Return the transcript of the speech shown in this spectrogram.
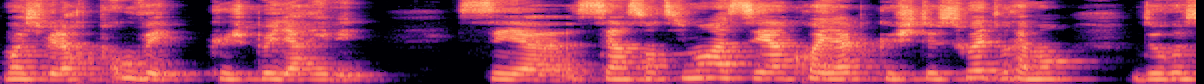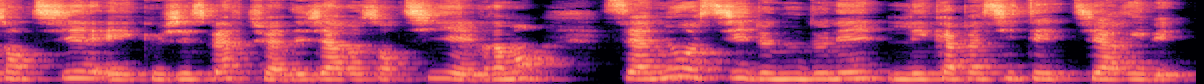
moi je vais leur prouver que je peux y arriver c'est euh, c'est un sentiment assez incroyable que je te souhaite vraiment de ressentir et que j'espère tu as déjà ressenti et vraiment c'est à nous aussi de nous donner les capacités d'y arriver.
